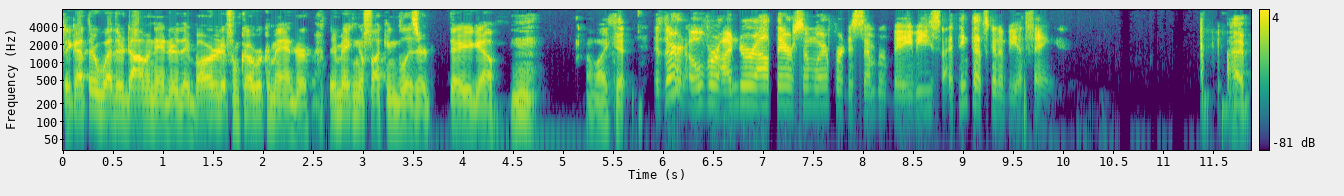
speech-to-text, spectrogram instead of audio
They got their weather dominator. They borrowed it from Cobra Commander. They're making a fucking blizzard. There you go. Mm, I like it. Is there an over/under out there somewhere for December babies? I think that's going to be a thing. I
